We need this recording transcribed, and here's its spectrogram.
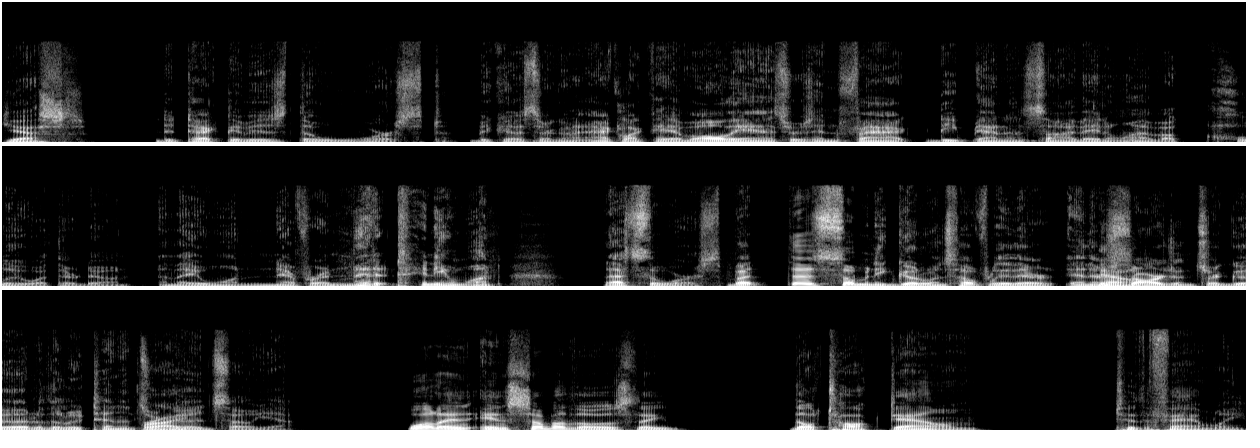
Yes. Detective is the worst because they're going to act like they have all the answers. In fact, deep down inside, they don't have a clue what they're doing and they will never admit it to anyone. That's the worst. But there's so many good ones. Hopefully, their and their Yeah. sergeants are good or the lieutenants Right. are good. So yeah, Well, and, and some of those they they'll talk down to the family,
